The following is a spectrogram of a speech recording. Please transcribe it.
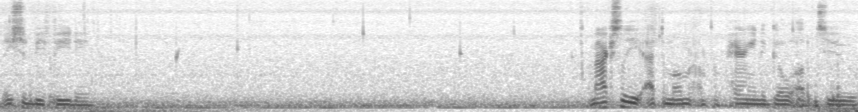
they should be feeding. I'm actually at the moment I'm preparing to go up to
